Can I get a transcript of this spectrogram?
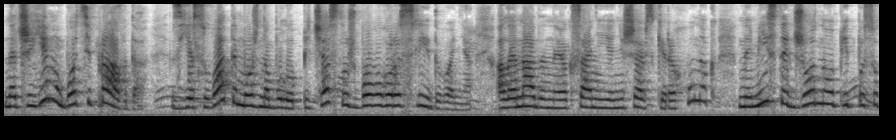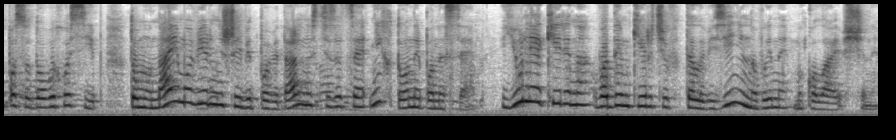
На чиєму боці правда? З'ясувати можна було б під час службового розслідування, але наданий Оксані Янішевський рахунок не містить жодного підпису посадових осіб, тому найімовірніше відповідальності за це ніхто не понесе. Юлія Кіріна, Вадим Кірчев, телевізійні новини Миколаївщини.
